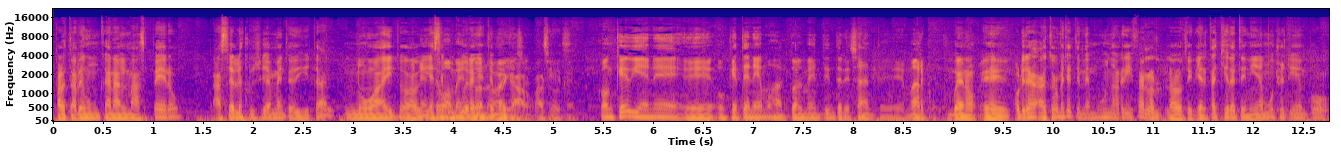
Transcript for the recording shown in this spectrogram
para estar en un canal más, pero hacerlo exclusivamente digital, no hay todavía en este esa cultura en este no mercado. Así okay. es. ¿Con qué viene eh, o qué tenemos actualmente interesante, Marco? Bueno, eh, ahorita actualmente tenemos una rifa, la, la Lotería del Táchira tenía mucho tiempo.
